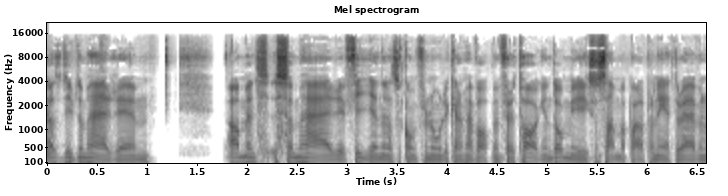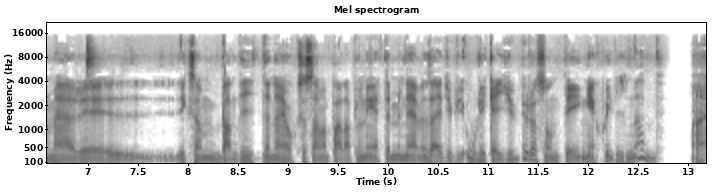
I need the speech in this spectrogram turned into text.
alltså typ de här... eh, Ja men som här fienderna som kommer från olika de här vapenföretagen, de är liksom samma på alla planeter och även de här eh, liksom banditerna är också samma på alla planeter. Men även så här, typ olika djur och sånt, det är ingen skillnad. Nej.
